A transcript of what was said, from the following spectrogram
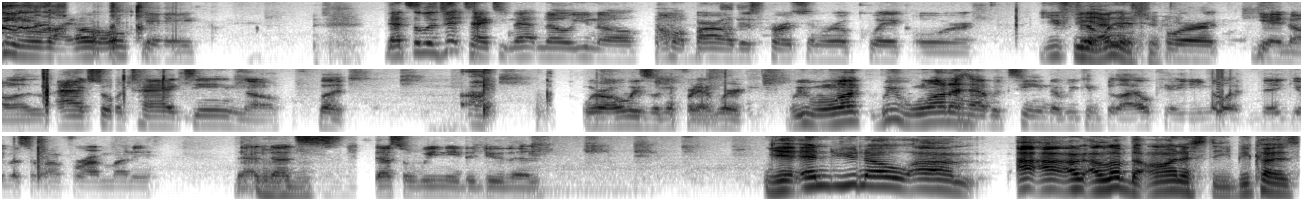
team were like, oh, okay, that's a legit tag team. Not no, you know, I'm gonna borrow this person real quick, or you feel yeah, it for yeah, no, an actual tag team, no. But uh, we're always looking for that. We're we want we want to have a team that we can be like, okay, you know what, they give us a run for our money. That mm-hmm. that's that's what we need to do then. Yeah, and you know, um, I I, I love the honesty because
